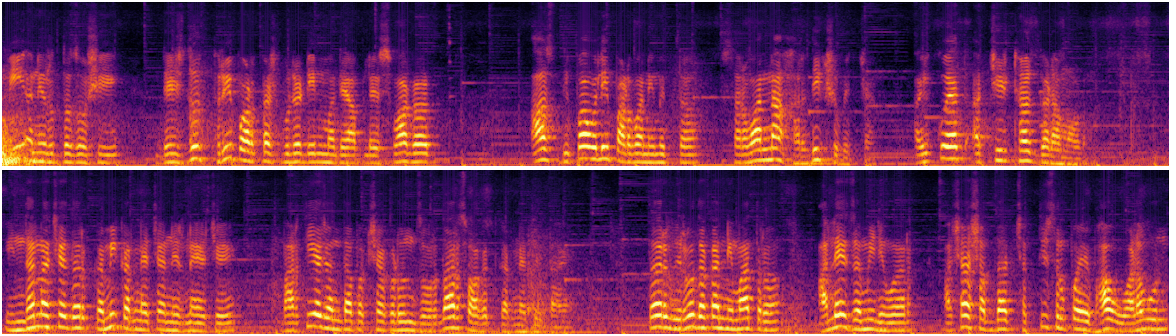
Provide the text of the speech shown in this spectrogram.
मी अनिरुद्ध जोशी देशदूत फ्री पॉडकास्ट बुलेटिनमध्ये आपले स्वागत. आज दीपावली पाडवानिमित्त सर्वांना हार्दिक शुभेच्छा. ऐकूयात आजची ठळक घडामोड. इंधनाचे दर कमी करण्याच्या निर्णयाचे भारतीय जनता पक्षाकडून जोरदार स्वागत करण्यात येत आहे. तर विरोधकांनी मात्र आले जमिनीवर अशा शब्दात छत्तीस रुपये भाव वाढवून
